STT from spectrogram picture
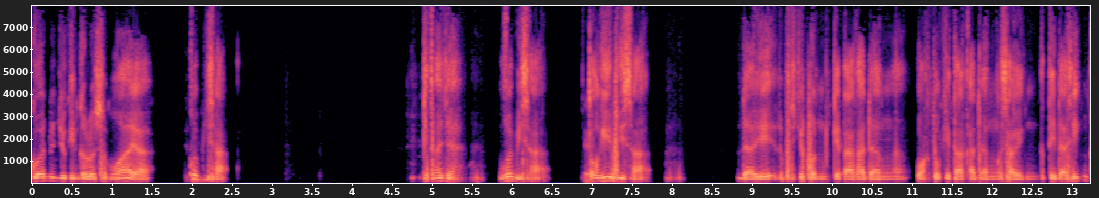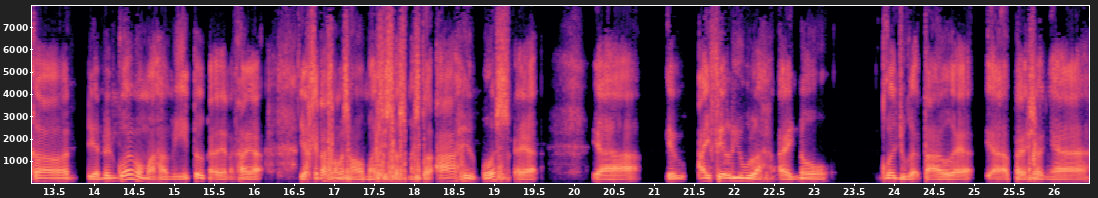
gua nunjukin ke lu semua ya gua bisa. Gitu aja. Gua bisa. Togi bisa dari meskipun kita kadang waktu kita kadang saling tidak sinkron ya dan gue memahami itu kayak kayak ya kita sama-sama mahasiswa semester akhir bos. Kayak ya I feel you lah. I know. Gue juga tahu kayak ya pressure-nya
